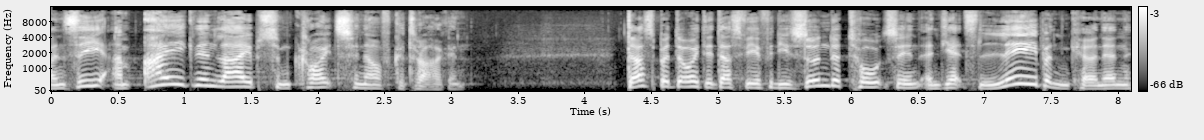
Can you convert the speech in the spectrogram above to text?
und sie am eigenen Leib zum Kreuz hinaufgetragen. Das bedeutet, dass wir für die Sünde tot sind und jetzt leben können,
